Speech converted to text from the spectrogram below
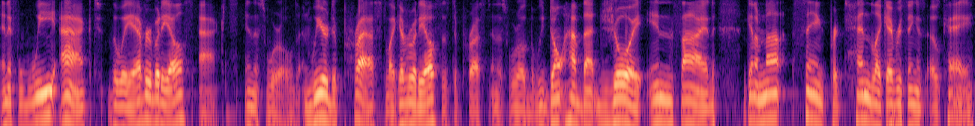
and if we act the way everybody else acts in this world, and we are depressed like everybody else is depressed in this world, but we don't have that joy inside, again, I'm not saying pretend like everything is okay.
